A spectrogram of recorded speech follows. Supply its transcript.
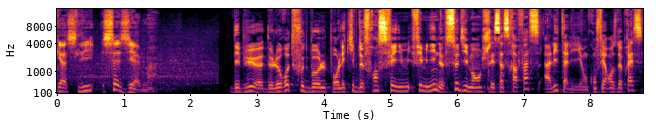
Gasly 16e. Début euh, de l'Euro de football pour l'équipe de France féminine ce dimanche et ça sera face à l'Italie. En conférence de presse,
